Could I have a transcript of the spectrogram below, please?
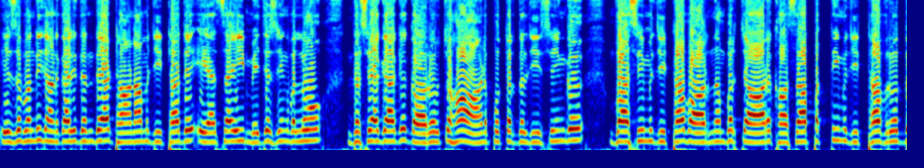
ਇਸ ਸੰਬੰਧੀ ਜਾਣਕਾਰੀ ਦਿੰਦਿਆਂ ਥਾਣਾ ਮਜੀਠਾ ਦੇ ਏਐਸਆਈ ਮੇਜਰ ਸਿੰਘ ਵੱਲੋਂ ਦੱਸਿਆ ਗਿਆ ਕਿ ਗੌਰਵ ਚੌਹਾਨ, ਪੁੱਤਰ ਦਲਜੀਤ ਸਿੰਘ, ਵਾਸੀ ਮਜੀਠਾ ਵਾਰਡ ਨੰਬਰ 4 ਖਾਸਾ ਪੱਤੀ ਮਜੀਠਾ ਵਿਰੁੱਧ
